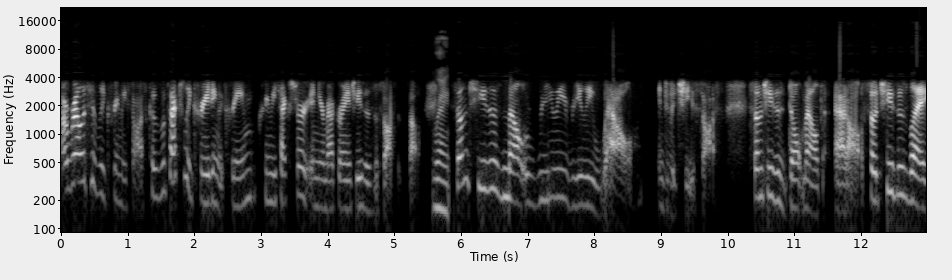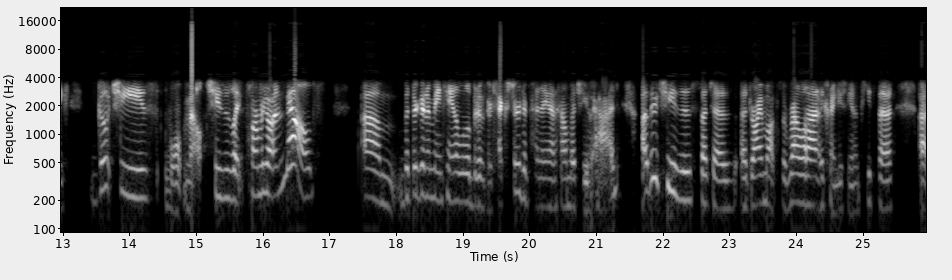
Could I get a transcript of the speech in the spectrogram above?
a relatively creamy sauce because what's actually creating the cream, creamy texture in your macaroni and cheese is the sauce itself. Right. Some cheeses melt really, really well into a cheese sauce. Some cheeses don't melt at all. So cheeses like goat cheese won't melt. Cheeses like Parmesan melts, um, but they're going to maintain a little bit of their texture depending on how much you add. Other cheeses, such as a dry mozzarella, the kind you see on pizza, uh,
